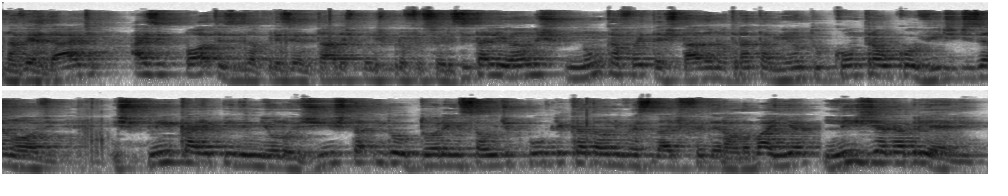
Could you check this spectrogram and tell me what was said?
Na verdade, as hipóteses apresentadas pelos professores italianos nunca foi testada no tratamento contra o Covid-19, explica a epidemiologista e doutora em saúde pública da Universidade Federal da Bahia, Lígia Gabrielli.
